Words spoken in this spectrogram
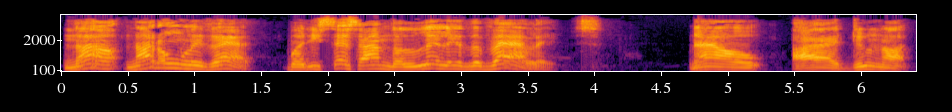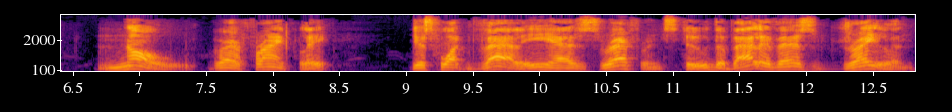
Now, not only that, but he says, I'm the lily of the valleys. Now, I do not know, very frankly, just what valley has reference to. The valley of Esdraelon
